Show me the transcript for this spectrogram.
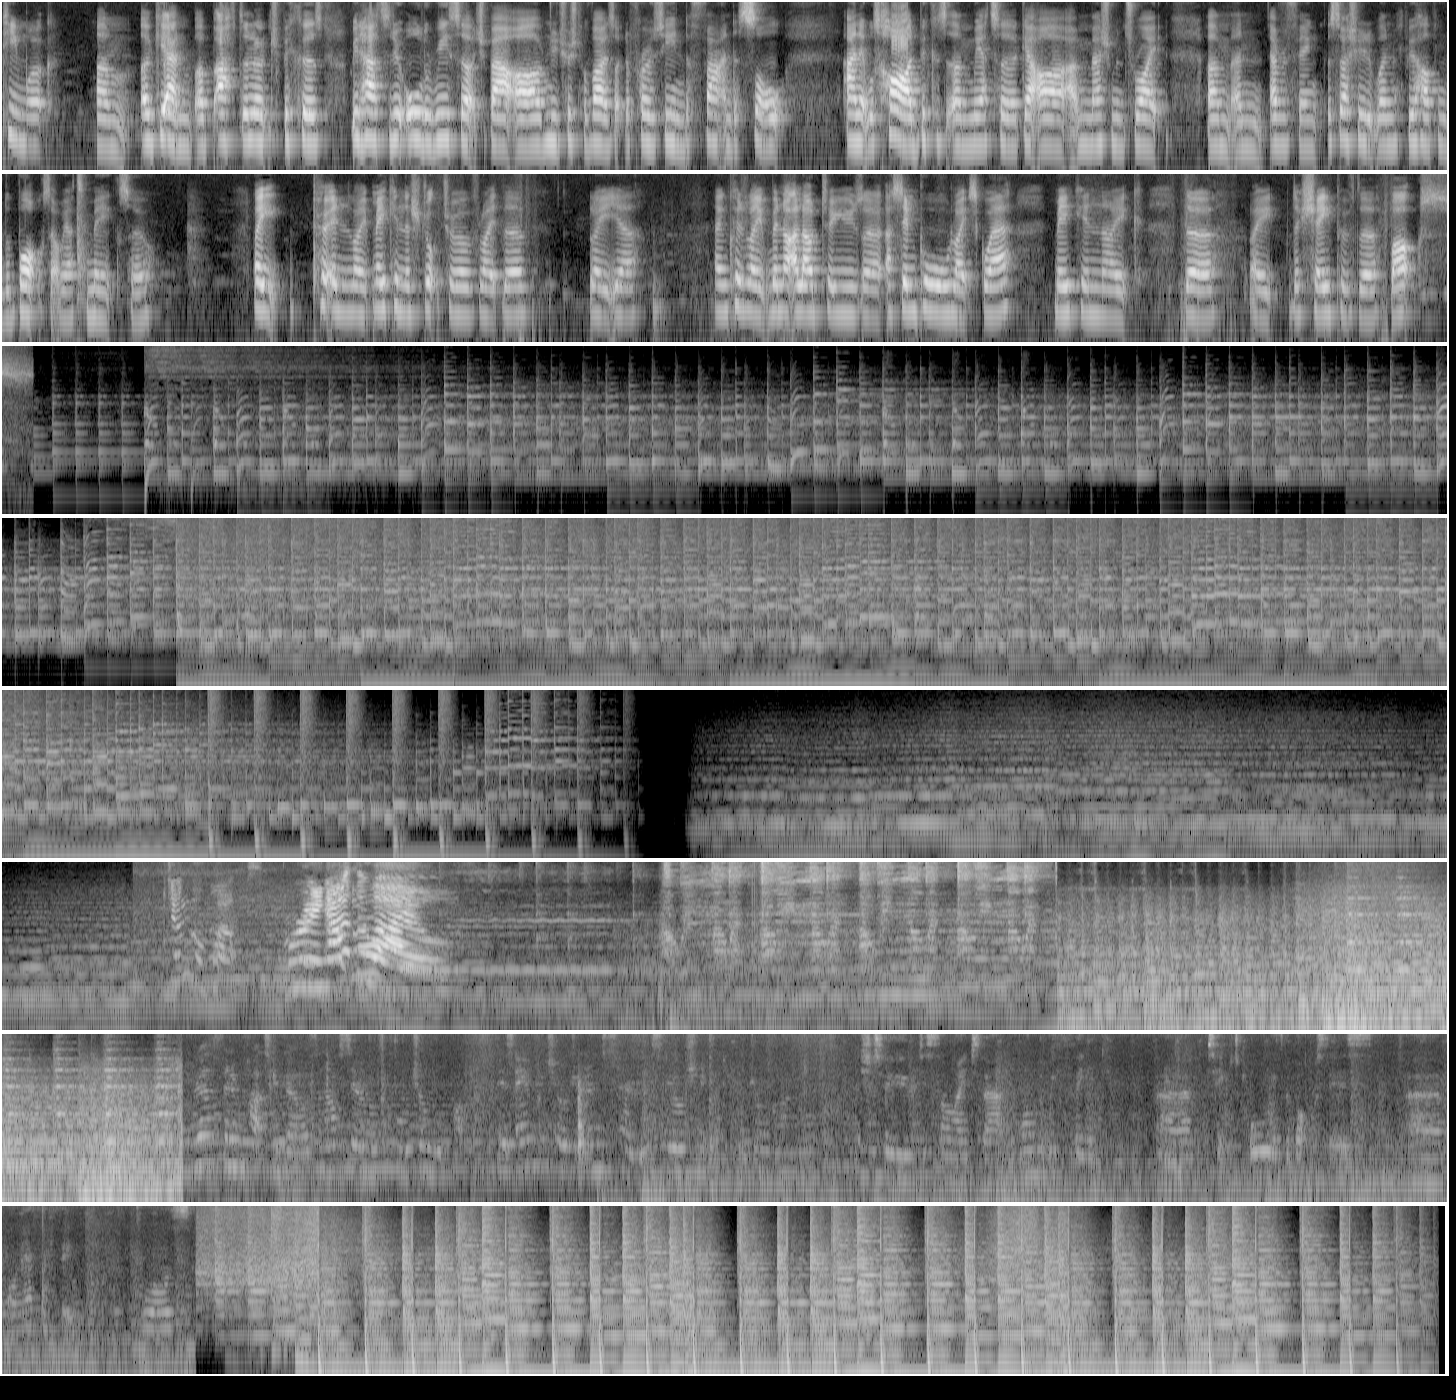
teamwork. Um, again, uh, after lunch because we'd had to do all the research about our nutritional values like the protein, the fat and the salt. And it was hard because um, we had to get our, our measurements right um, and everything, especially when we were helping the box that we had to make. So Like putting like making the structure of like the like yeah, and because like we're not allowed to use a, a simple like square, making like the like the shape of the box. Jungle Pops. Bring out the wild! We're the Finham Park 2 girls and our cereal is called Jungle Pop. It's aimed for children under 10 and the cereal shaped like different jungle animals. to decide that the one that we think um, ticked all of the boxes um, on everything was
